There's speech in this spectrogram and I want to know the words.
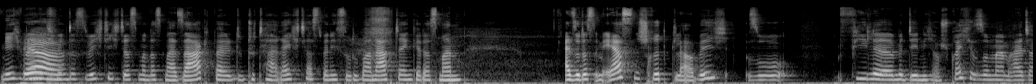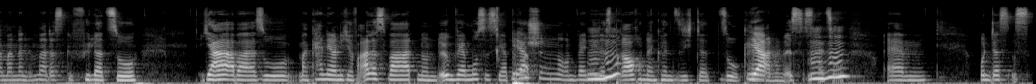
Nee, ich meine, ja. ich finde es wichtig, dass man das mal sagt, weil du total recht hast, wenn ich so drüber nachdenke, dass man, also das im ersten Schritt, glaube ich, so viele, mit denen ich auch spreche, so in meinem Alter, man dann immer das Gefühl hat, so, ja, aber so, man kann ja auch nicht auf alles warten und irgendwer muss es ja pushen ja. und wenn die mhm. das brauchen, dann können sie sich da so, keine ja. Ahnung, ist es mhm. halt so. Ähm, und das ist,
